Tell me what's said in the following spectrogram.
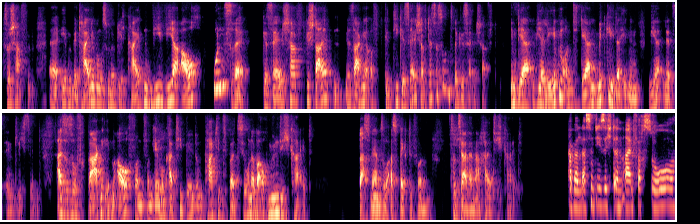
zu schaffen. Äh, eben Beteiligungsmöglichkeiten, wie wir auch unsere Gesellschaft gestalten. Wir sagen ja oft, die Gesellschaft, das ist unsere Gesellschaft in der wir leben und deren MitgliederInnen wir letztendlich sind. Also so Fragen eben auch von, von Demokratiebildung, Partizipation, aber auch Mündigkeit. Das wären so Aspekte von sozialer Nachhaltigkeit. Aber lassen die sich dann einfach so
